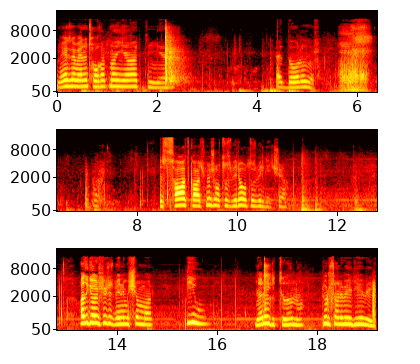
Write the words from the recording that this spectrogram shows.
Neyse beni tokat manyağı ettin ya. Evet doğrudur. Saat kaçmış? 31'e 31 geçiyor. Hadi görüşürüz. Benim işim var. Piu. Nereye gitti lan o? Dur sana bir hediye vereyim.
